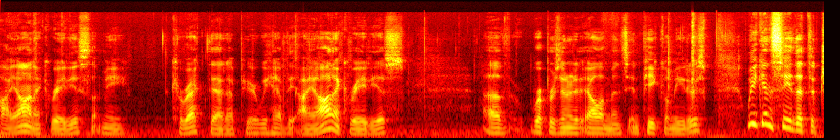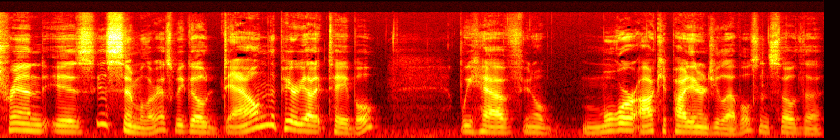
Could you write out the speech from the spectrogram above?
ionic radius. Let me correct that up here. We have the ionic radius of representative elements in picometers, we can see that the trend is, is similar. As we go down the periodic table, we have you know more occupied energy levels, and so the,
